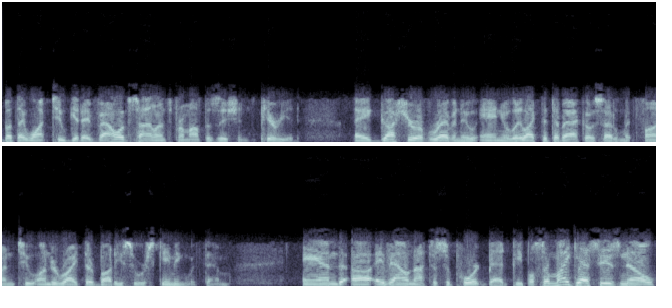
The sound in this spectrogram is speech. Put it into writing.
but they want to get a vow of silence from opposition. Period. A gusher of revenue annually, like the tobacco settlement fund, to underwrite their buddies who are scheming with them, and uh, a vow not to support bad people. So my guess is no.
